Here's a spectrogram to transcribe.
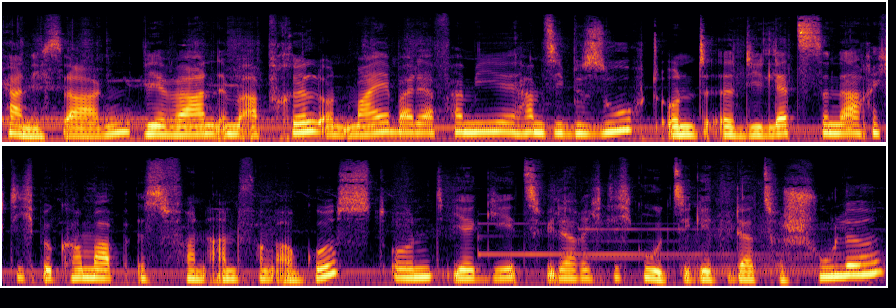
kann ich sagen. Wir waren im April und Mai bei der Familie, haben sie besucht und äh, die letzte Nachricht, die ich bekommen habe, ist von Anfang August und ihr geht's wieder richtig gut. Sie geht wieder zur Schule,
